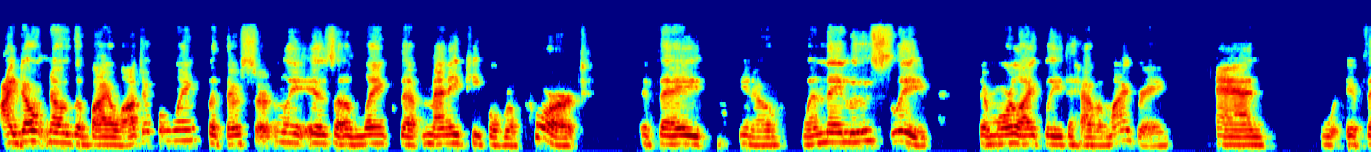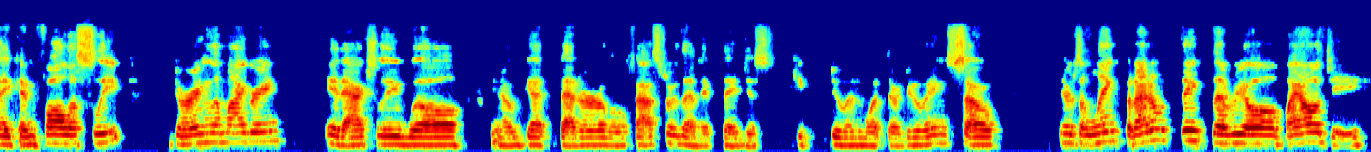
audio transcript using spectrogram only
I don't know the biological link, but there certainly is a link that many people report. If they, you know, when they lose sleep, they're more likely to have a migraine. And if they can fall asleep during the migraine, it actually will, you know, get better a little faster than if they just keep doing what they're doing. So there's a link, but I don't think the real biology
